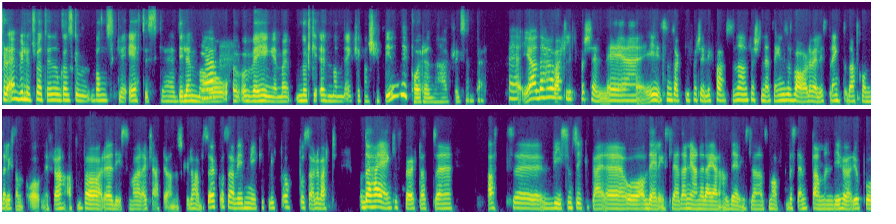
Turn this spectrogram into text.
for jeg vil jo tro at det er noen ganske vanskelige etiske dilemmaer ja. og, og, veiinger når man egentlig kan slippe inn de pårørende her, f.eks. Eh, ja, det har vært litt forskjellig eh, i som sagt, i forskjellige fasene. Den første nedstengingen så var det veldig strengt, og da kom det liksom ovenifra at bare de som var erklært døende skulle ha besøk. Og så har vi myket litt opp, og så har det vært Og da har jeg egentlig følt at, at vi som sykepleiere og avdelingslederen, gjerne det er gjerne avdelingslederen som har bestemt, da, men de hører jo på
